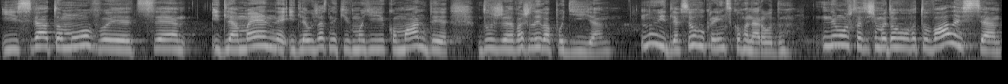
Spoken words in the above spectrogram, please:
І свято мови це і для мене, і для учасників моєї команди дуже важлива подія. Ну і для всього українського народу. Не можу сказати, що ми довго готувалися,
